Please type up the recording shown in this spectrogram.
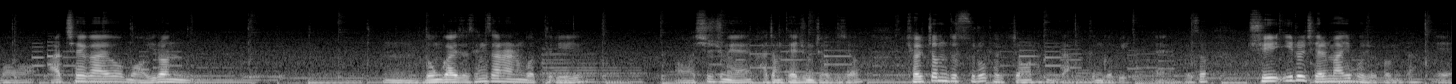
뭐 아체가요, 뭐 이런 음, 농가에서 생산하는 것들이 어, 시중에 가장 대중적이죠. 결점 두수로 결정을 합니다. 등급이. 예, 그래서 G1을 제일 많이 보실 겁니다. 예.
